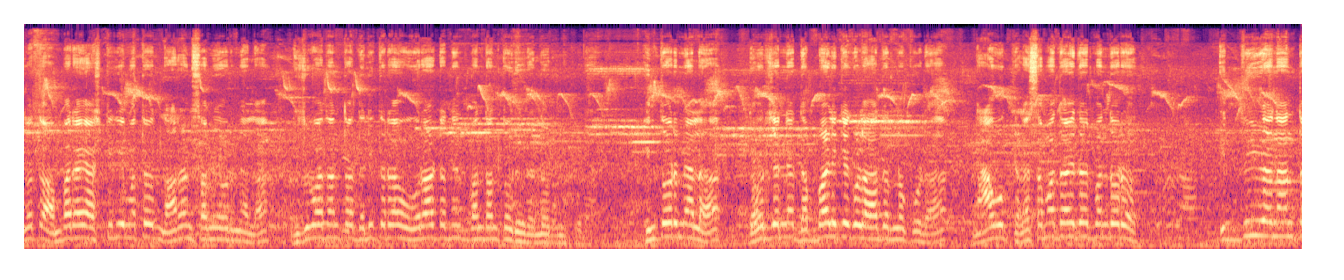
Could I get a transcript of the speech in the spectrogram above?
ಇವತ್ತು ಅಂಬರಾಯ ಅಷ್ಟಿಗೆ ಮತ್ತು ನಾರಾಯಣ ಸ್ವಾಮಿ ಅವ್ರನ್ನೆಲ್ಲ ನಿಜವಾದಂಥ ದಲಿತರ ಹೋರಾಟದಿಂದ ಬಂದಂಥವ್ರು ಇವರೆಲ್ಲರೂ ಕೂಡ. ಇಂಥವ್ರ ಮೇಲೆ ದೌರ್ಜನ್ಯ ದಬ್ಬಾಳಿಕೆಗಳು ಆದ್ರೂ ಕೂಡ ನಾವು ಕೆಲ ಸಮುದಾಯದವ್ರು ಬಂದವರು ಇದ್ದೀವಿ ಅನ್ನೋಂಥ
